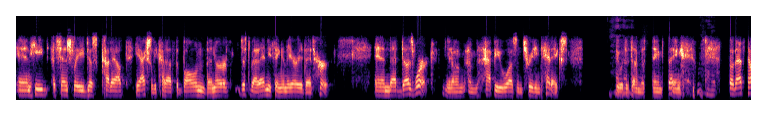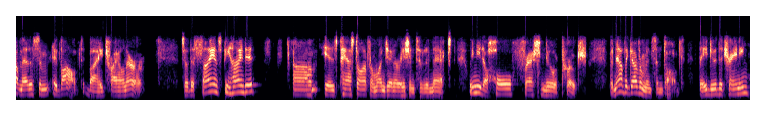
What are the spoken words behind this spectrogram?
And he essentially just cut out, he actually cut out the bone, the nerve, just about anything in the area that hurt. And that does work. You know, I'm, I'm happy he wasn't treating headaches. He would have done the same thing. so that's how medicine evolved by trial and error. So the science behind it um, is passed on from one generation to the next. We need a whole, fresh, new approach. But now the government's involved. They do the training,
